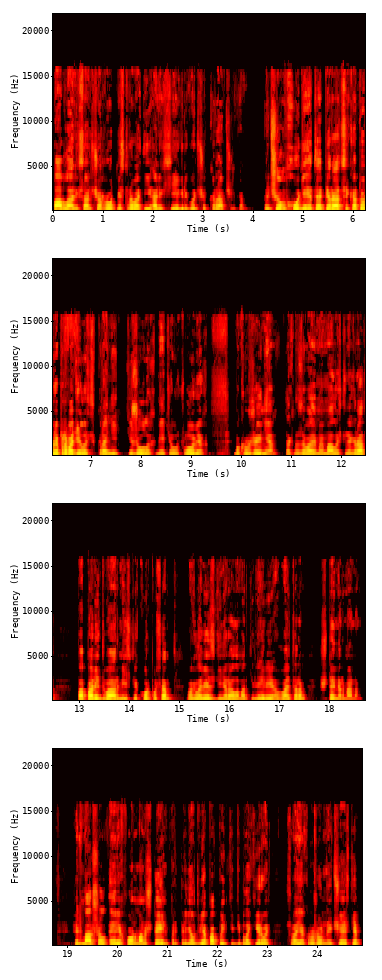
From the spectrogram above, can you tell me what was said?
Павла Александровича Ротмистрова и Алексея Григорьевича Кравченко. Причем в ходе этой операции, которая проводилась в крайне тяжелых метеоусловиях, в окружение, так называемый Малый Сталинград, попали два армейских корпуса во главе с генералом артиллерии Вальтером Штемерманом. Фельдмаршал Эрих фон Манштейн предпринял две попытки деблокировать свои окруженные части,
